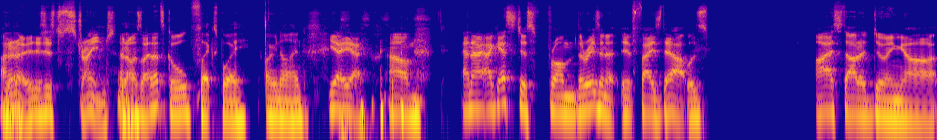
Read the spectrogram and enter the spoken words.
I don't know, it's just strange, and Yeah. I was like, that's cool. Flexboy 09. Yeah, yeah. Um, and I, I guess just from the reason it, it phased out was I started doing uh,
